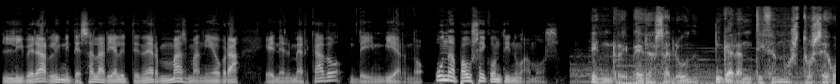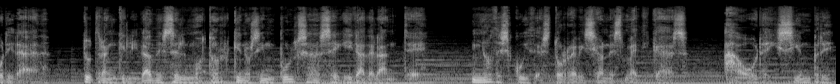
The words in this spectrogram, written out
liberar límite salarial y tener más maniobra en el mercado de invierno. Una pausa y continuamos. En Rivera Salud garantizamos tu seguridad. Tu tranquilidad es el motor que nos impulsa a seguir adelante. No descuides tus revisiones médicas. Ahora y siempre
